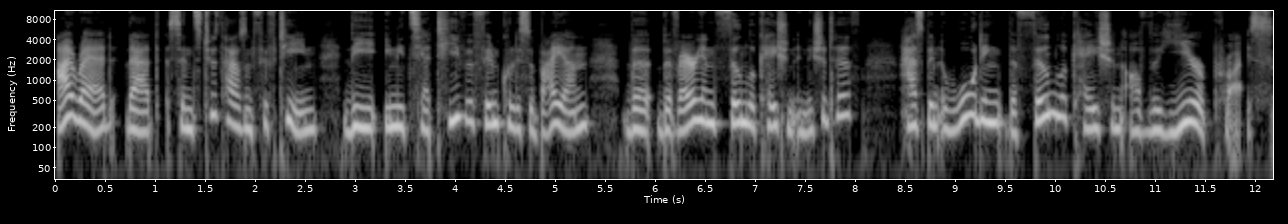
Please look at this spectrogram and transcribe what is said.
I read that since 2015, the Initiative Filmkulisse Bayern, the Bavarian Film Location Initiative, has been awarding the Film Location of the Year prize.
